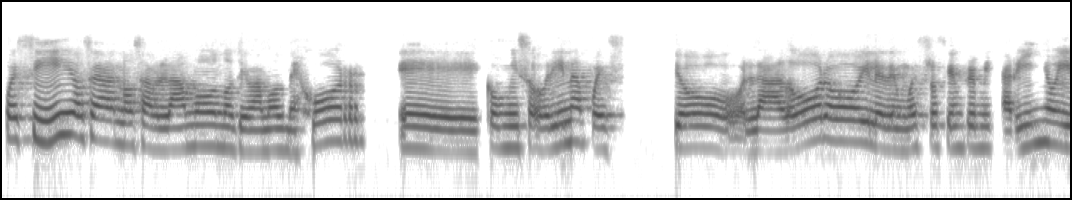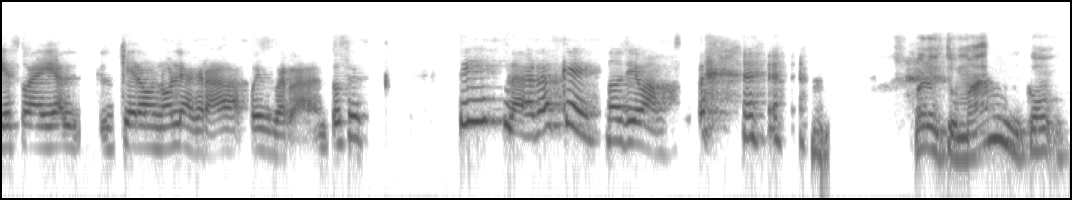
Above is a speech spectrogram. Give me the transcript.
pues sí, o sea, nos hablamos, nos llevamos mejor. Eh, con mi sobrina, pues yo la adoro y le demuestro siempre mi cariño y eso a ella, quiera o no, le agrada, pues, ¿verdad? Entonces, sí, la verdad es que nos llevamos. Bueno, ¿y tu mami? ¿Cómo,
